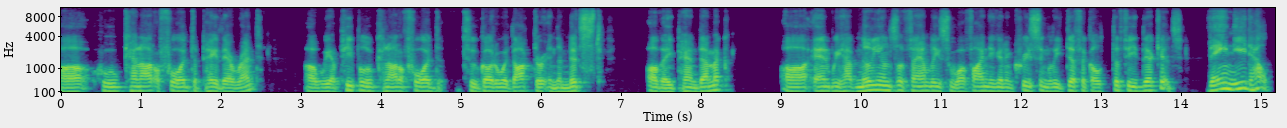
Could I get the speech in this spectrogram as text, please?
uh, who cannot afford to pay their rent. Uh, we have people who cannot afford to go to a doctor in the midst of a pandemic. Uh, and we have millions of families who are finding it increasingly difficult to feed their kids. They need help,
